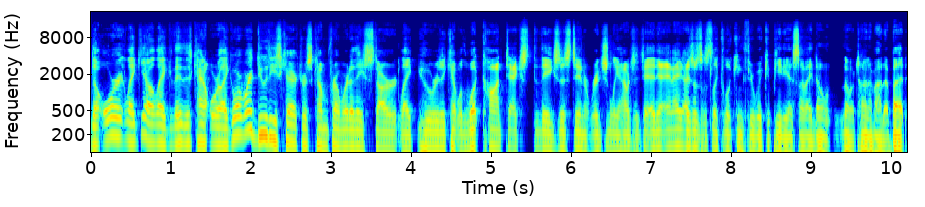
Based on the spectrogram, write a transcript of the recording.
the or like you know like this kind of or like where, where do these characters come from? Where do they start? Like who are they kept with? What context did they exist in originally? How much and, and I, I was just like looking through wikipedia stuff. I don't know a ton about it but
